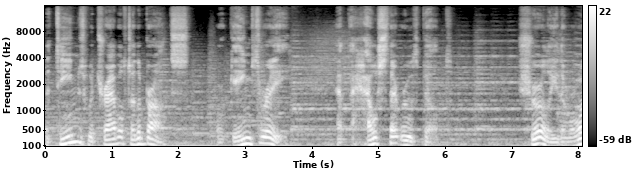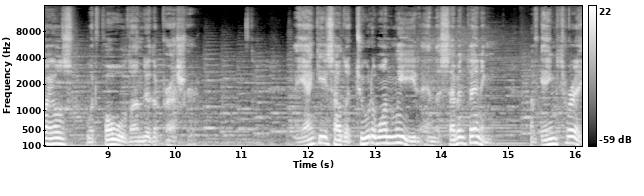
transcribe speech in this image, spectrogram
The teams would travel to the Bronx for Game 3 at the house that Ruth built. Surely the Royals would fold under the pressure. The Yankees held a 2 to 1 lead in the seventh inning of Game 3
